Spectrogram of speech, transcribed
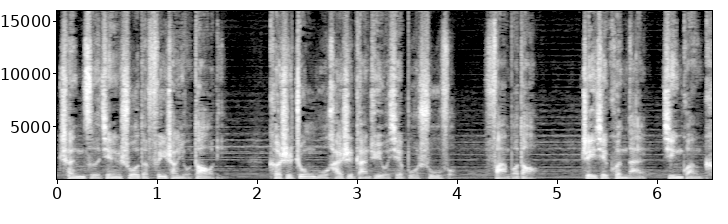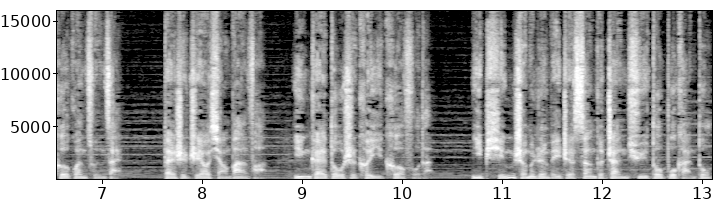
陈子坚说的非常有道理，可是中午还是感觉有些不舒服，反驳道：“这些困难尽管客观存在，但是只要想办法，应该都是可以克服的。你凭什么认为这三个战区都不敢动？”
